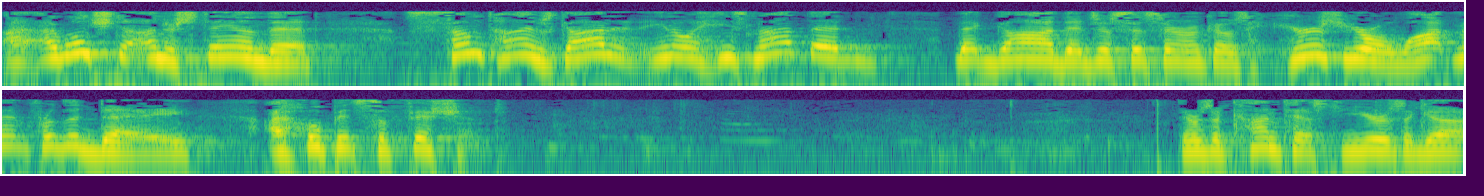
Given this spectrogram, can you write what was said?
I, I want you to understand that sometimes God, you know, He's not that, that God that just sits there and goes, here's your allotment for the day. I hope it's sufficient. There was a contest years ago,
